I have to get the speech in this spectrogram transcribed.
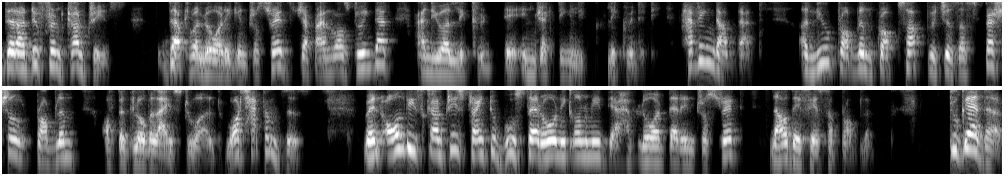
there are different countries that were lowering interest rates. Japan was doing that, and you are liquid, injecting li liquidity. Having done that, a new problem crops up, which is a special problem of the globalized world. What happens is, when all these countries trying to boost their own economy, they have lowered their interest rate, now they face a problem. Together,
